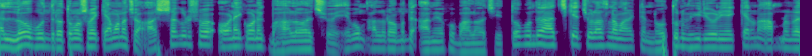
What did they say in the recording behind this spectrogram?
হ্যালো বন্ধুরা, তোমরা সবাই কেমন আছো? আশা করি সবাই অনেক অনেক ভালো আছো এবং আল্লাহর রহমতে আমিও খুব ভালো আছি। তো বন্ধুরা, আজকে চলে আসলাম আরেকটা নতুন ভিডিও নিয়ে। কেননা আপনারা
